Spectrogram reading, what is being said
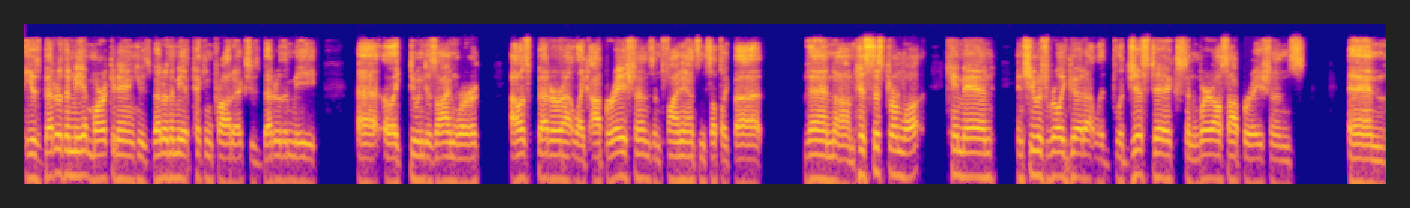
He was better than me at marketing. He was better than me at picking products. He was better than me at like doing design work. I was better at like operations and finance and stuff like that. Then um, his sister-in-law came in and she was really good at logistics and warehouse operations. And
